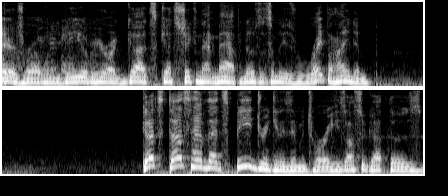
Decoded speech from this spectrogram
There's where I wanted to be. Over here on Guts. Guts checking that map. Knows that somebody is right behind him. Guts does have that speed drink in his inventory. He's also got those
